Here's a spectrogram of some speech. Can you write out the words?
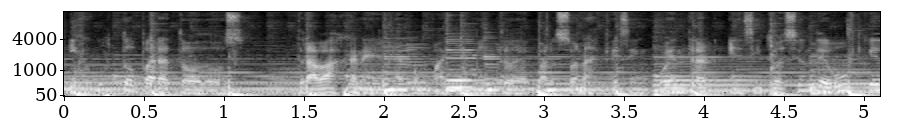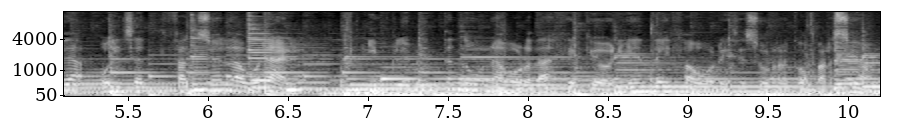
y justo para todos. Trabajan en el acompañamiento de personas que se encuentran en situación de búsqueda o insatisfacción laboral, implementando un abordaje que orienta y favorece su reconversión.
